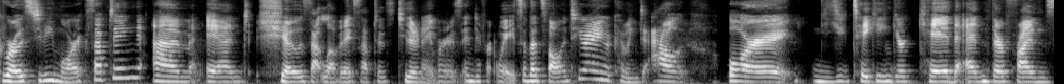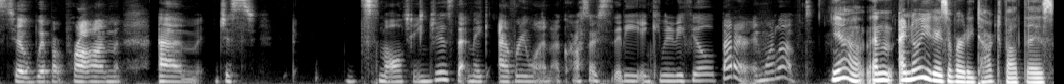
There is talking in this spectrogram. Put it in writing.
grows to be more accepting um, and shows that love and acceptance to their neighbors in different ways. So that's volunteering or coming to out or you taking your kid and their friends to WYPA prom. Um, just small changes that make everyone across our city and community feel better and more loved. Yeah, and I know you guys have already talked about this,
